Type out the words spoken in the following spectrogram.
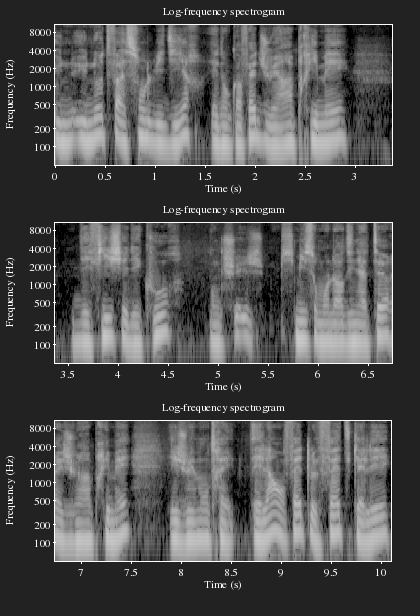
une, une autre façon de lui dire. Et donc en fait je vais imprimer des fiches et des cours donc je, je, suis mis sur mon ordinateur et je vais imprimer et je vais montrer. Et là, en fait, le fait qu'elle ait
